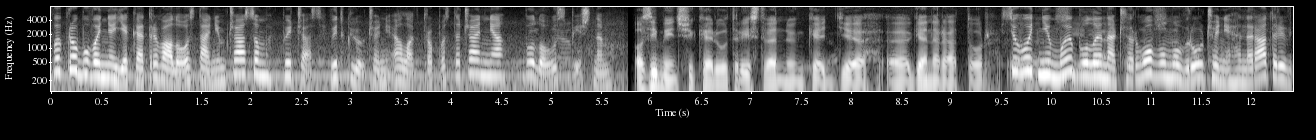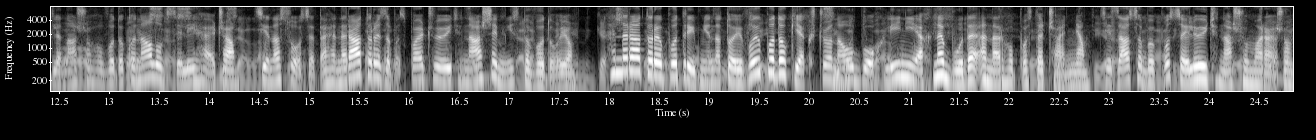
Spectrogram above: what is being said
Випробування, яке тривало останнім часом під час відключень електропостачання, було успішним. Az imént sikerült részt vennünk egy eh, generátor. eh, Сьогодні ми були на черговому врученні генераторів для нашого водоканалу в селі Геча. Ці насоси та генератори забезпечують наше місто водою. Генератори потрібні на той випадок, якщо на обох лініях не буде енергопостачання. Ці засоби посилюють нашу мережу.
